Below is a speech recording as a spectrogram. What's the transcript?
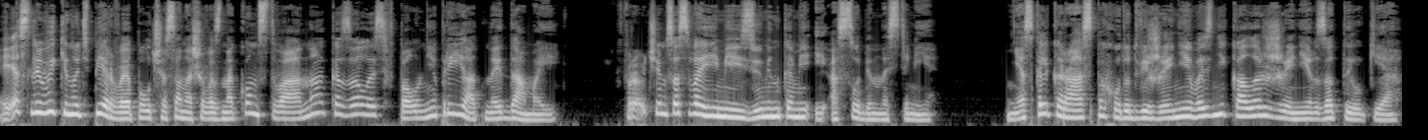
Если выкинуть первые полчаса нашего знакомства, она оказалась вполне приятной дамой Впрочем, со своими изюминками и особенностями. Несколько раз по ходу движения возникало жжение в затылке.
